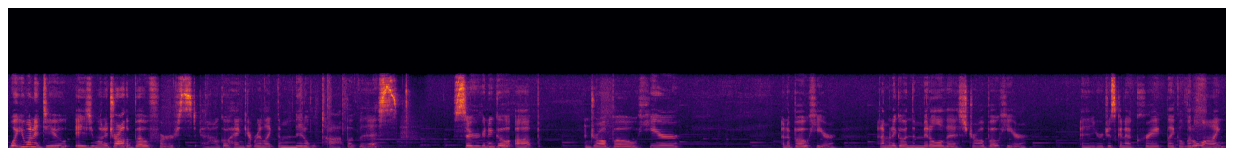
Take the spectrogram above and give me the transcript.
what you wanna do is you wanna draw the bow first, and I'll go ahead and get rid of like the middle top of this. So you're gonna go up and draw a bow here, and a bow here. And I'm gonna go in the middle of this, draw a bow here, and you're just gonna create like a little line.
